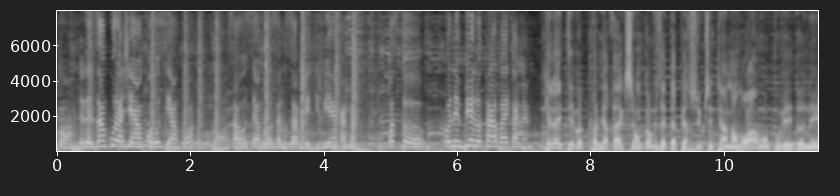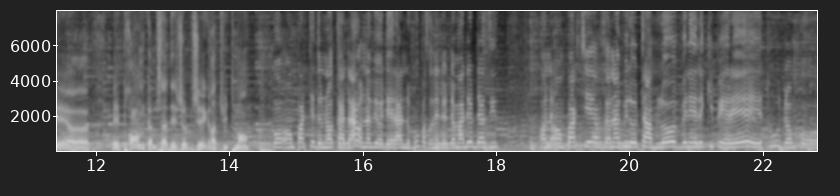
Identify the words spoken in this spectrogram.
bon, de les encourager encore aussi encore. Bon, ça aussi encore, ça nous a fait du bien quand même. Parce que on aime bien le travail quand même. Quelle a été votre première réaction quand vous êtes aperçu que c'était un endroit où on pouvait donner euh, et prendre comme ça des objets gratuitement? Bon, On partait de cadres, on avait des rendez-vous parce qu'on est des demandeurs d'asile on, on partait, on a vu le tableau, venir récupérer et tout. Donc euh,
